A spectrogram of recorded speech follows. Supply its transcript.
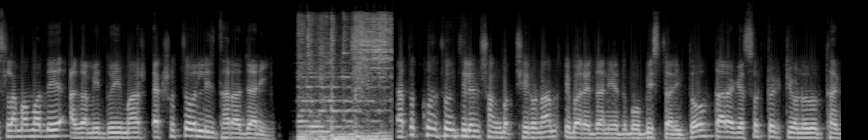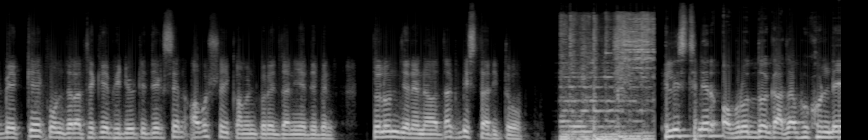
ইসলামাবাদে আগামী দুই মাস একশো চল্লিশ ধারা জারি। এতক্ষণ শুনছিলেন সংবাদ শিরোনাম, এবারে জানিয়ে দেব বিস্তারিত। তার আগে ছোট্ট একটি অনুরোধ থাকবে, কে কোন জেলা থেকে ভিডিওটি দেখছেন অবশ্যই কমেন্ট করে জানিয়ে দেবেন। চলুন জেনে নেওয়া যাক বিস্তারিত। ফিলিস্তিনের অবরুদ্ধ গাজা ভূখণ্ডে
